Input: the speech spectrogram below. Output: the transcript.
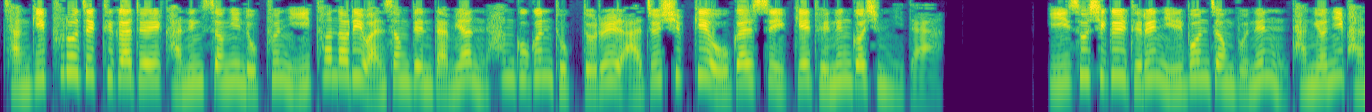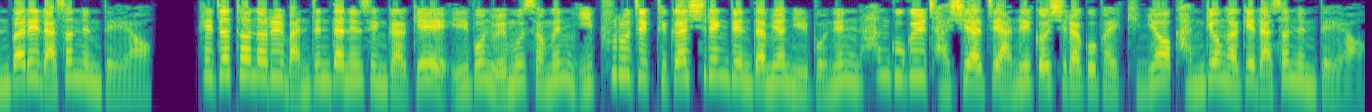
장기 프로젝트가 될 가능성이 높은 이 터널이 완성된다면 한국은 독도를 아주 쉽게 오갈 수 있게 되는 것입니다. 이 소식을 들은 일본 정부는 당연히 반발에 나섰는데요. 해저터널을 만든다는 생각에 일본 외무성은 이 프로젝트가 실행된다면 일본은 한국을 좌시하지 않을 것이라고 밝히며 강경하게 나섰는데요.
